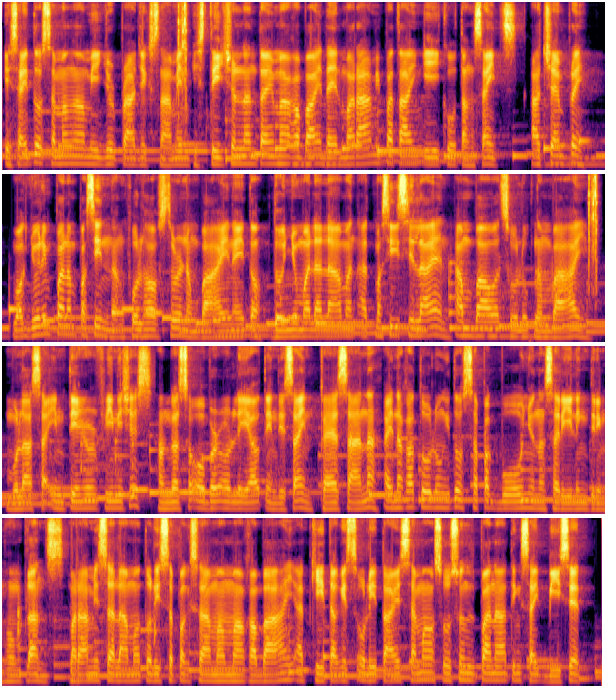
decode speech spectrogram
Isa ito sa mga major projects namin. Station lang tayo mga kabahay dahil marami pa tayong iikotang sites. At syempre, huwag nyo rin palampasin ng full house tour ng bahay na ito. Doon nyo malalaman at masisilayan ang bawat sulok ng bahay. Mula sa interior finishes hanggang sa overall layout and design. Kaya sana ay nakatulong ito sa pagbuo nyo ng sariling dream home plans. Maraming salamat ulit sa pagsama mga kabahay at kita-kits ulit tayo sa mga susunod pa nating site visit.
